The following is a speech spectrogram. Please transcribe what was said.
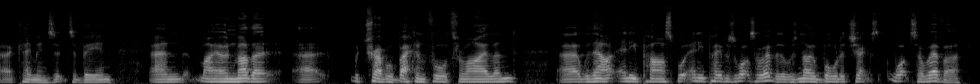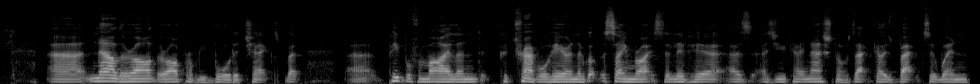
uh, came into to being, and my own mother uh, would travel back and forth from Ireland uh, without any passport, any papers whatsoever. There was no border checks whatsoever. Uh, now there are there are probably border checks, but uh, people from Ireland could travel here and they've got the same rights to live here as as UK nationals. That goes back to when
